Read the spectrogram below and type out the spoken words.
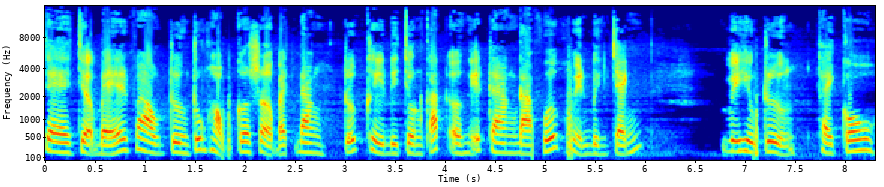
Xe chở bé vào trường trung học cơ sở Bạch Đăng trước khi đi chôn cắt ở Nghĩa Trang Đà Phước, huyện Bình Chánh. Vị hiệu trưởng, thầy cô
